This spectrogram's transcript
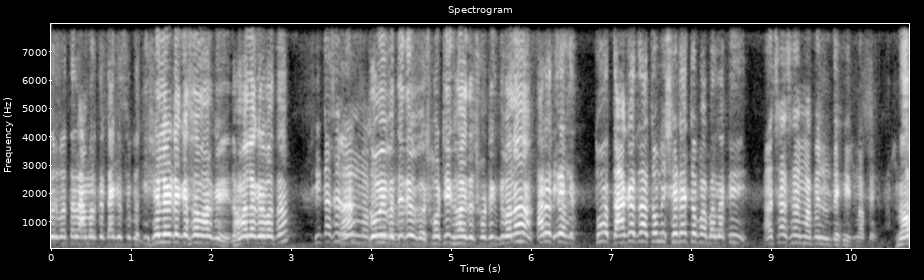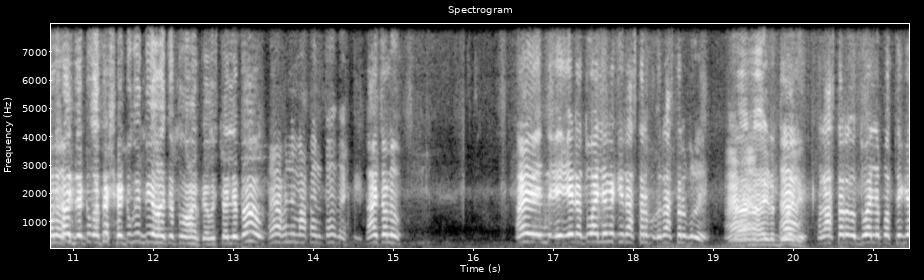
করবে তাহলে আমার কাছে কেসা ঝামেলা করবা তা? ঠিক আছে? নেন মাপেন। জমি দিদি সঠিক হয় সঠিক দিবা না? আরে তোমার দাগে যা তুমি সেটাই তো পাবা নাকি? আচ্ছা আচ্ছা মাপেন দেখি মাপেন। নকশায় যেটুকু আছে সেটুকু দিয়ে হয়তো তোমারকে বুঝতে তো। হ্যাঁ আপনি মাপেন তো দেখি। তাই চলো। এটা দুয়াইলে নাকি রাস্তার রাস্তার উপরে? হ্যাঁ হ্যাঁ এটা দুয়াইলে। হ্যাঁ, রাস্তার দুয়াইলে পর থেকে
